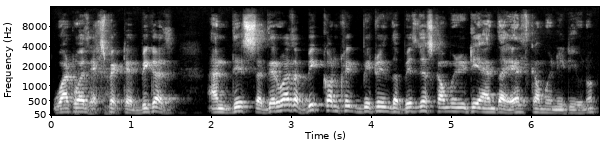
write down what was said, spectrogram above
what was expected. Because and this uh, there was a big conflict between the business community and the health community you know.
